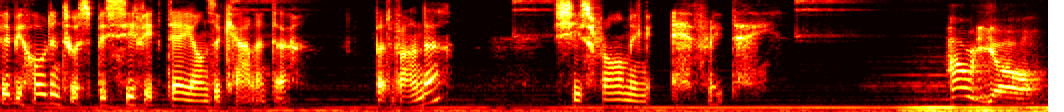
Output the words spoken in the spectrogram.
We're beholden to a specific day on the calendar. But Wanda? She's roaming every day. How are y'all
